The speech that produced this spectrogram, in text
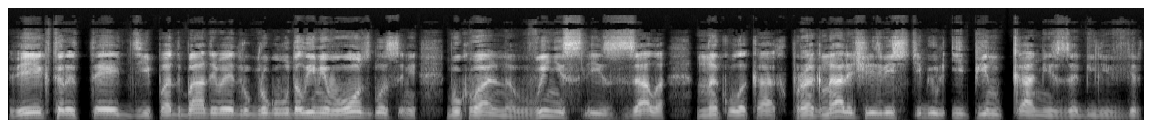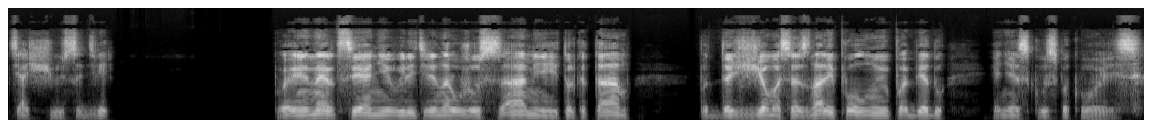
Виктор и Тедди, подбадривая друг друга удалыми возгласами, буквально вынесли из зала на кулаках, прогнали через вестибюль и пинками забили в вертящуюся дверь. По инерции они вылетели наружу сами, и только там, под дождем, осознали полную победу и несколько успокоились.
